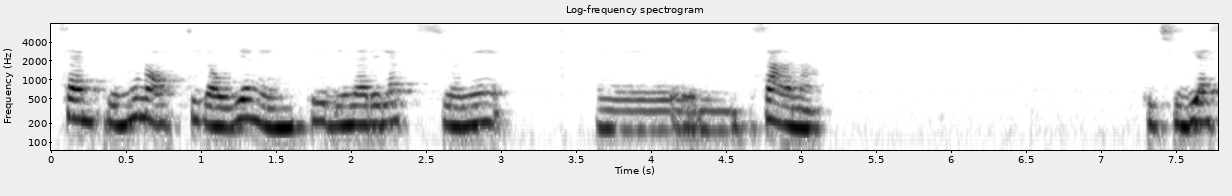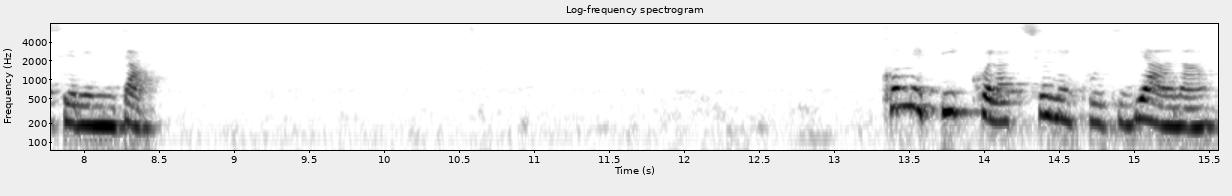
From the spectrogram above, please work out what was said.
sempre in un'ottica ovviamente di una relazione eh, sana, che ci dia serenità. Come piccola azione quotidiana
